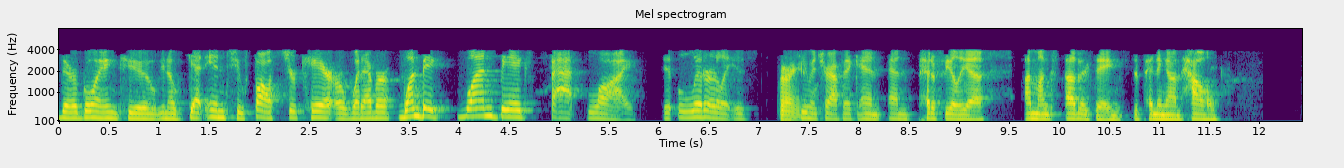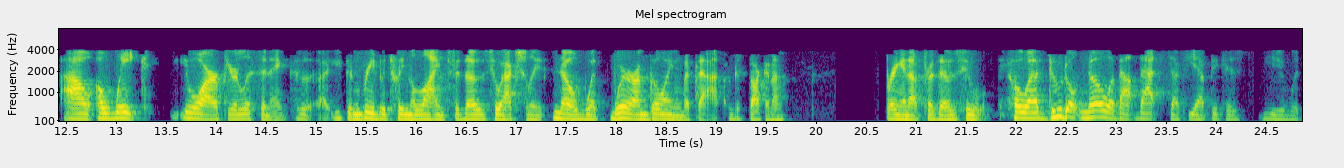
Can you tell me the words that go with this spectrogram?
they're going to you know get into foster care or whatever, one big one big fat lie. It literally is Right. human traffic and and pedophilia amongst other things, depending on how how awake you are if you're listening, because you can read between the lines for those who actually know what where I'm going with that. I'm just not going to bring it up for those who who uh, do don't know about that stuff yet, because you would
